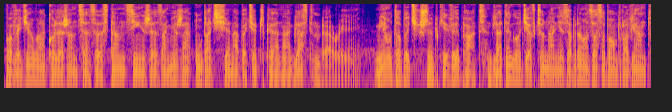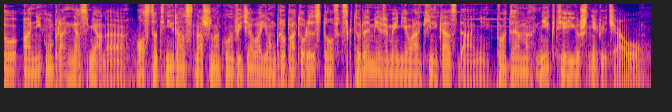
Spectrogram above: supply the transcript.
powiedziała koleżance ze stacji, że zamierza udać się na wycieczkę na Glastonbury. Miał to być szybki wypad, dlatego dziewczyna nie zabrała za sobą prowiantu ani ubrań na zmianę. Ostatni raz na szlaku widziała ją grupa turystów, z którymi wymieniła kilka zdań. Potem nikt jej już nie wiedział.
